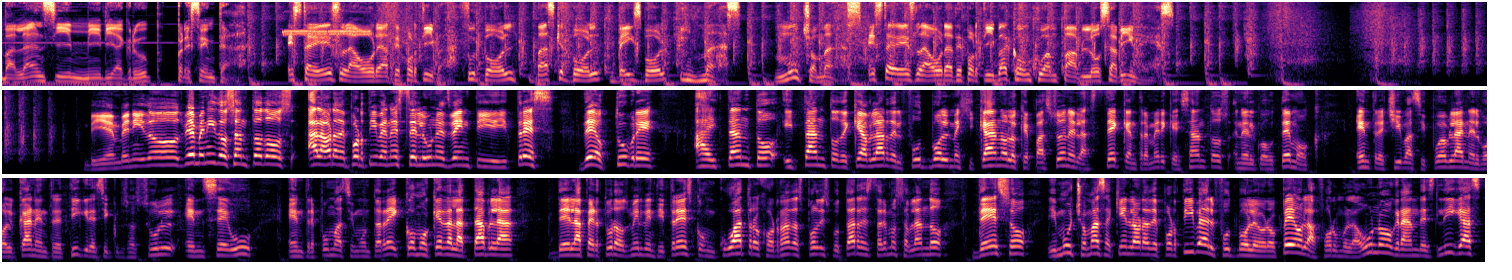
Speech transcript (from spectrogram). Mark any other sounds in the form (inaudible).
Balanci Media Group presenta. Esta es la hora deportiva. Fútbol, básquetbol, béisbol y más. Mucho más. Esta es la hora deportiva con Juan Pablo Sabines. Bienvenidos, bienvenidos a todos a la hora deportiva en este lunes 23 de octubre. Hay tanto y tanto de qué hablar del fútbol mexicano, lo que pasó en el Azteca entre América y Santos, en el Cuauhtémoc entre Chivas y Puebla, en el Volcán entre Tigres y Cruz Azul, en CU entre Pumas y Monterrey, cómo queda la tabla de la Apertura 2023 con cuatro jornadas por disputar. Estaremos hablando de eso y mucho más aquí en la hora deportiva, el fútbol europeo, la Fórmula 1, grandes ligas,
